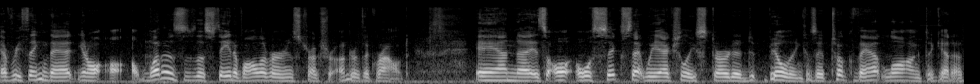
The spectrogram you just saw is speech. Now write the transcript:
everything that, you know, what is the state of all of our infrastructure under the ground. And uh, it's 06 that we actually started building because it took that long to get a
